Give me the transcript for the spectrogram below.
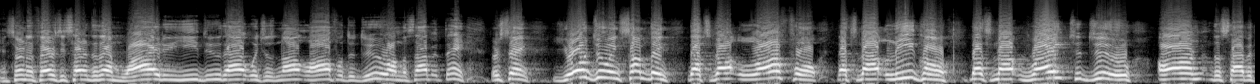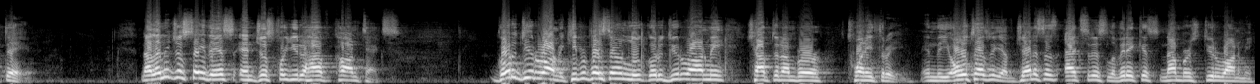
And certain of the Pharisees said unto them, Why do ye do that which is not lawful to do on the Sabbath day? They're saying, You're doing something that's not lawful, that's not legal, that's not right to do on the Sabbath day. Now, let me just say this, and just for you to have context. Go to Deuteronomy. Keep your place there in Luke. Go to Deuteronomy chapter number 23. In the Old Testament, you have Genesis, Exodus, Leviticus, Numbers, Deuteronomy.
